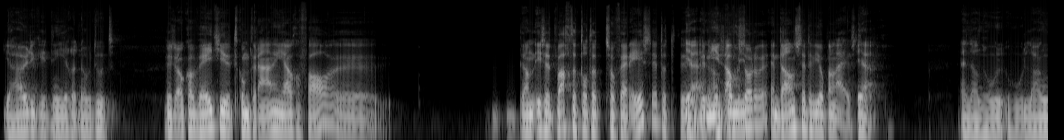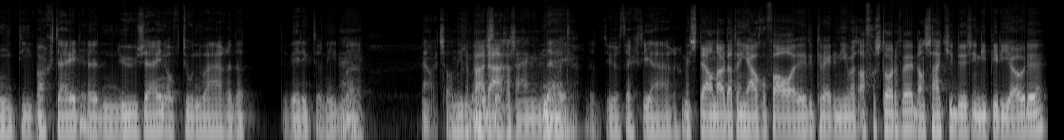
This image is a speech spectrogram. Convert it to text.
je huidige nier het nog doet. Dus ook al weet je, het komt eraan in jouw geval, eh, dan is het wachten tot het zover is, hè, dat de, Ja, de nier is je- afgestorven, en dan zetten we je op een lijst. Ja. En dan hoe, hoe lang die wachttijden nu zijn of toen waren, dat weet ik toch niet. Nee, Maar Nou, het zal niet een paar dagen zijn inderdaad. nee, dat duurt echt jaren. En stel nou dat in jouw geval eh, de tweede nier was afgestorven, dan zat je dus in die periode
